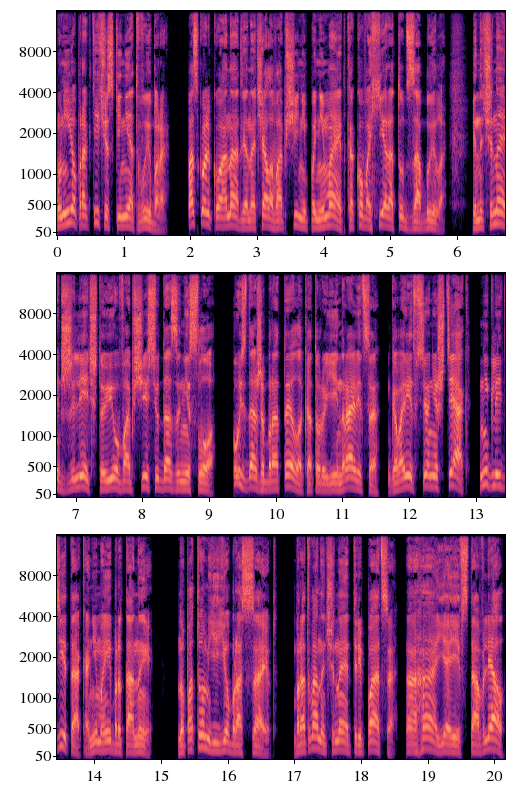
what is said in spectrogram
у нее практически нет выбора, поскольку она для начала вообще не понимает, какого хера тут забыла, и начинает жалеть, что ее вообще сюда занесло. Пусть даже брателла, который ей нравится, говорит «все ништяк, не гляди так, они мои братаны». Но потом ее бросают. Братва начинает трепаться. Ага, я ей вставлял,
